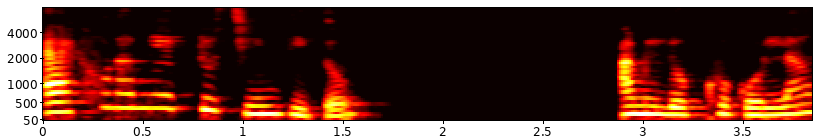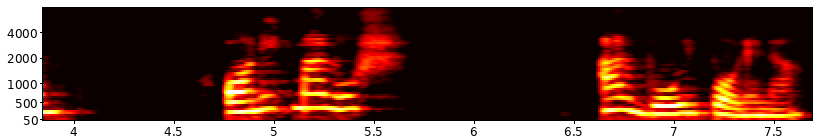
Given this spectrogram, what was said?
এখন আমি একটু চিন্তিত। আমি লক্ষ্য করলাম, অনেক মানুষ আর বই পড়ে না।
